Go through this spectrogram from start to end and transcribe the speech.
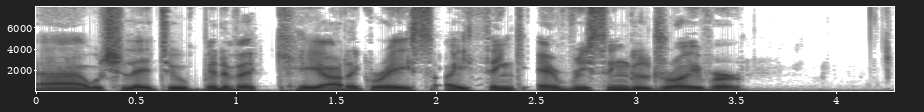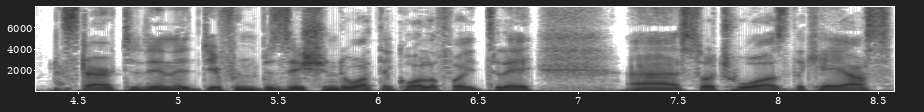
uh, which led to a bit of a chaotic race. I think every single driver started in a different position to what they qualified today. Uh, such was the chaos.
